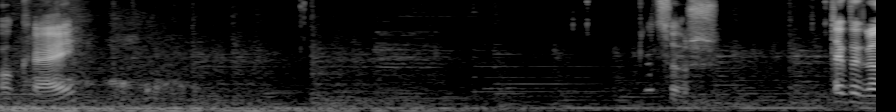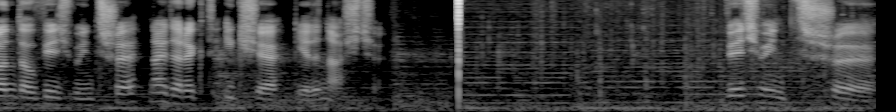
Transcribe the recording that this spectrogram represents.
Okej. No cóż. Tak wyglądał Wiedźmin 3 na DirectX 11. Wiedźmin 3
